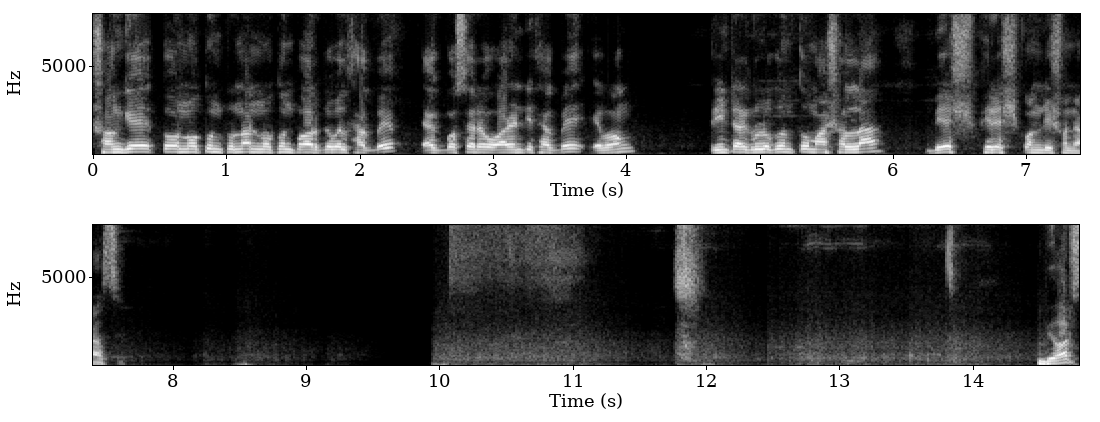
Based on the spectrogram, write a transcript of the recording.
সঙ্গে তো নতুন টোনার, নতুন পাওয়ার কেবল থাকবে, এক বছরের ওয়ারেন্টি থাকবে এবং প্রিন্টারগুলো কিন্তু মাসাল্লাহ বেশ ফ্রেশ কন্ডিশনে আছে। ভিওর্স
